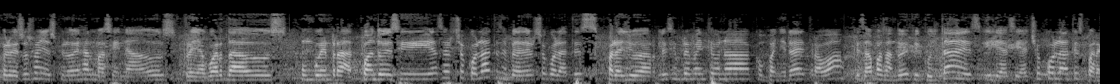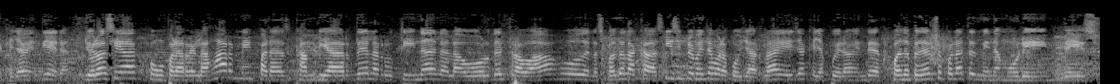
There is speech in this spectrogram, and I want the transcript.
Pero esos sueños que uno deja almacenados, pero ya guardados un buen rato. Cuando decidí hacer chocolates, empecé a hacer chocolates para ayudarle simplemente a una compañera de trabajo que estaba pasando dificultades y le hacía chocolates para que ella vendiera. Yo lo hacía como para relajarme, para cambiar cambiar de la rutina, de la labor, del trabajo, de las cosas de la casa y simplemente para apoyarla a ella, que ella pudiera vender. Cuando empecé a hacer chocolates me enamoré de eso.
